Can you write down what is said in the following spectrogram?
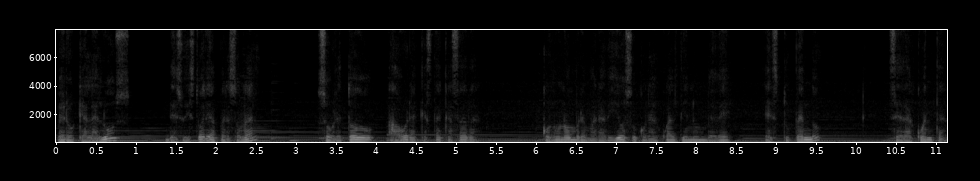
pero que a la luz de su historia personal, sobre todo ahora que está casada con un hombre maravilloso con el cual tiene un bebé estupendo, se da cuenta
